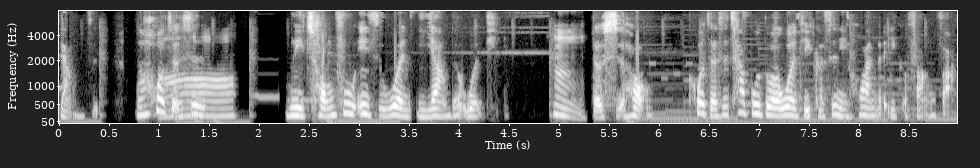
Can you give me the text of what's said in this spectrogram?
这样子，然后或者是你重复一直问一样的问题，嗯的时候，或者是差不多的问题，可是你换了一个方法，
